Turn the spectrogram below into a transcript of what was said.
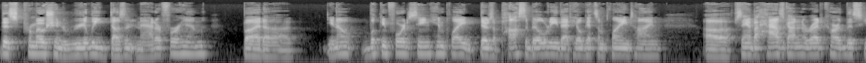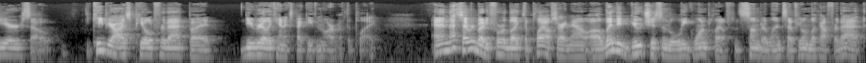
This promotion really doesn't matter for him, but uh, you know, looking forward to seeing him play. There's a possibility that he'll get some playing time. Uh, Samba has gotten a red card this year, so keep your eyes peeled for that. But you really can't expect Ethan Horvath to play. And that's everybody for like the playoffs right now. Uh, Lynden Gooch is in the League One playoffs with Sunderland, so if you want to look out for that.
